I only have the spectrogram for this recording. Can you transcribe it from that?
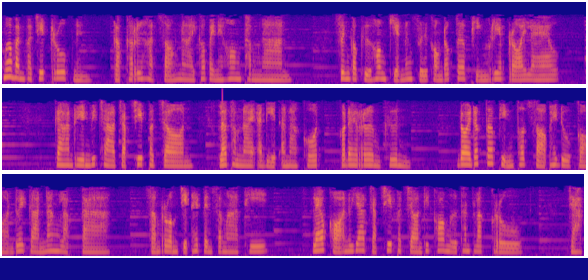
เมื่อบรรพชิตรูปหนึ่งกับคฤหัสถ์สองนายเข้าไปในห้องทำงาน ซึ่งก็คือห้องเขียนหนังสือของดรผิงเรียบร้อยแล้ว การเรียนวิชาจับชีพจร และทำนายอดีตอนาคตก็ได้เริ่มขึ้น โดยดรผิงทดสอบให้ดูก่อนด้วยการนั่งหลับตาสำรวมจิตให้เป็นสมาธิ แล้วขออนุญาตจับชีพจรที่ข้อมือท่านพระครู จาก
